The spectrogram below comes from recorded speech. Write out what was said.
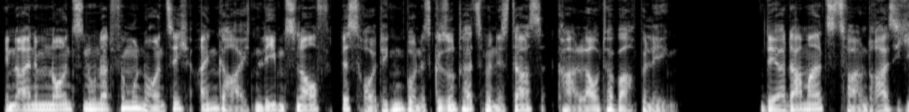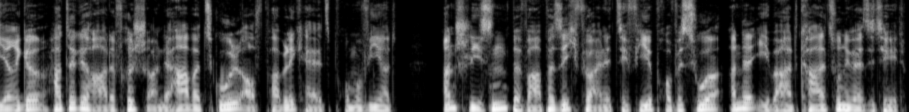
in einem 1995 eingereichten Lebenslauf des heutigen Bundesgesundheitsministers Karl Lauterbach belegen. Der damals 32-Jährige hatte gerade frisch an der Harvard School of Public Health promoviert. Anschließend bewarb er sich für eine C4-Professur an der Eberhard-Karls-Universität.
